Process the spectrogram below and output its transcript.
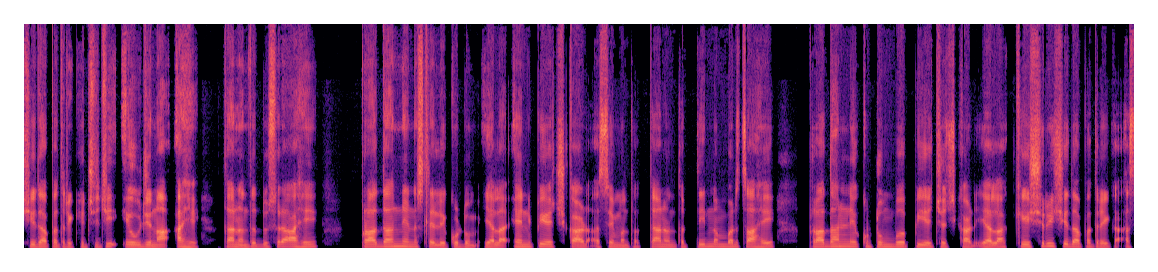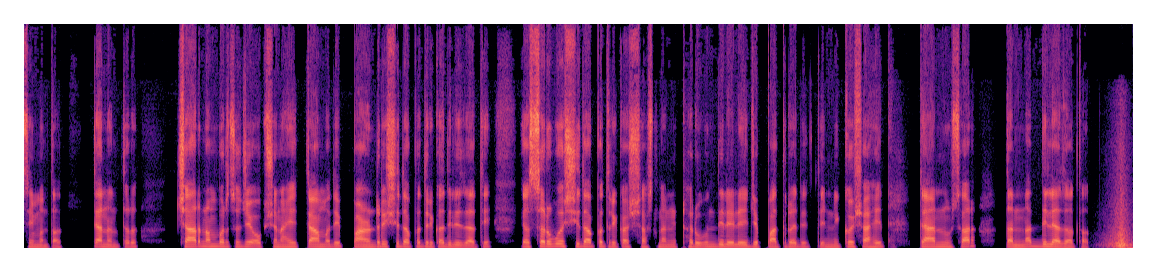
शिधापत्रिकेची जी योजना आहे. त्यानंतर दुसरं आहे प्राधान्य नसलेले कुटुंब याला एन पी एच कार्ड असे म्हणतात. त्यानंतर तीन नंबरचा आहे प्राधान्य कुटुंब पी एच एच कार्ड याला केशरी शिधापत्रिका असे म्हणतात. त्यानंतर चार नंबरचं जे ऑप्शन आहे त्यामध्ये पांढरी शिधापत्रिका दिली जाते. या सर्व शिधापत्रिका शासनाने ठरवून दिलेले जे पात्रतेचे निकष आहेत त्यानुसार त्यांना दिल्या जातात.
